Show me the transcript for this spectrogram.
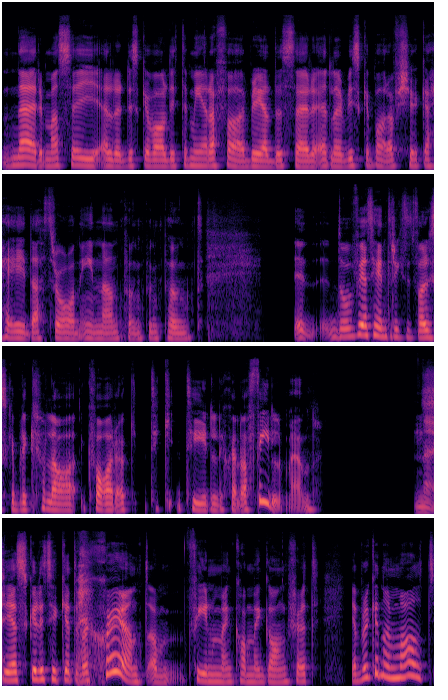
närma sig eller det ska vara lite mera förberedelser eller vi ska bara försöka hejda Thrawn innan punkt, punkt, punkt. Eh, Då vet jag inte riktigt vad det ska bli kvar och till, själva filmen. Nej. Så jag skulle tycka att det var skönt om filmen kom igång för att jag brukar normalt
